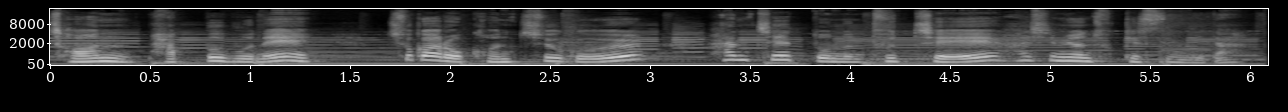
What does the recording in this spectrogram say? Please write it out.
전 밭 부분에 추가로 건축을 한 채 또는 두 채 하시면 좋겠습니다.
